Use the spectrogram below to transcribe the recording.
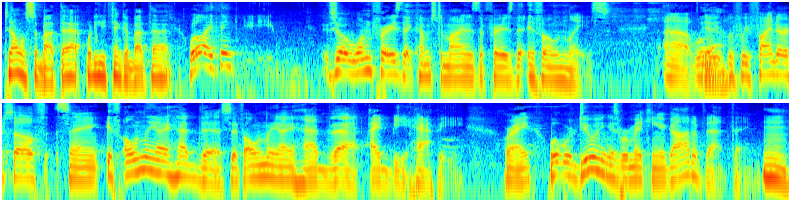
Tell us about that. What do you think about that? Well, I think so. One phrase that comes to mind is the phrase "the if onlys." Uh, when Yeah. we, if we find ourselves saying, "If only I had this, if only I had that, I'd be happy," right? What we're doing is we're making a god of that thing.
